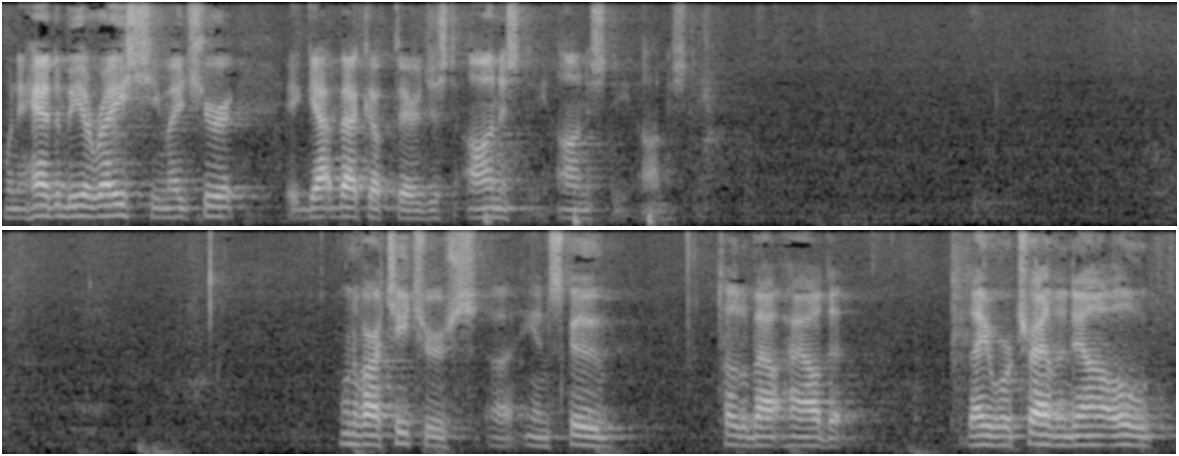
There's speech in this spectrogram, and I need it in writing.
When it had to be erased, she made sure it, it got back up there. Just honesty, honesty, honesty. One of our teachers uh, in school told about how that they were traveling down an old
